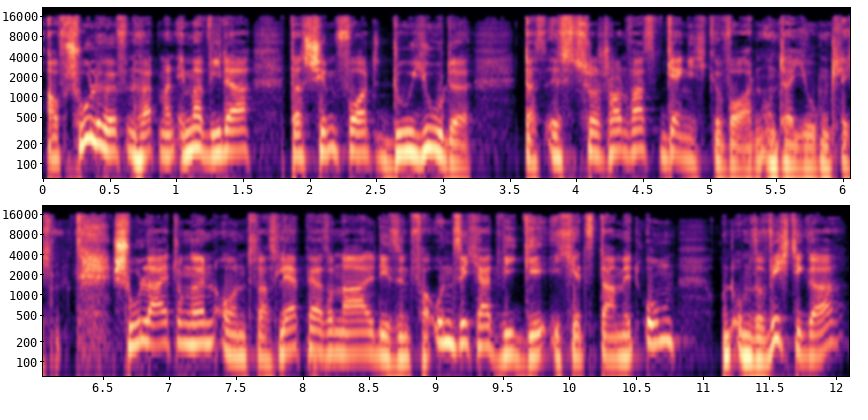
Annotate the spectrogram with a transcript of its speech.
Auf Schulhöfen hört man immer wieder das Schimpfwort Du Jude. Das ist schon fast gängig geworden unter Jugendlichen. Schulleitungen und das Lehrpersonal, die sind verunsichert. Wie gehe ich jetzt damit um? Und umso wichtiger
